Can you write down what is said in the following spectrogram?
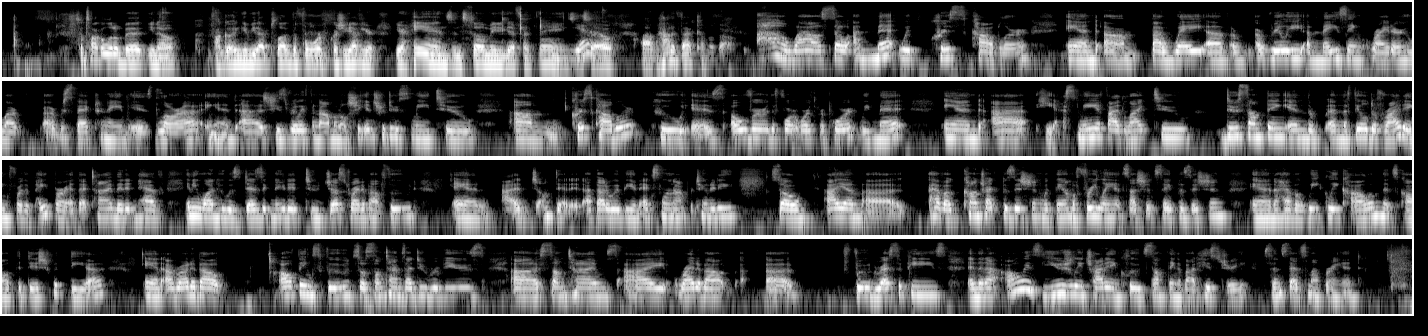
So talk a little bit, you know. I'll go ahead and give you that plug, the Fort Worth, because you have your your hands in so many different things. Yeah. And so, um, how did that come about? Oh, wow. So I met with Chris Cobler, and um, by way of a, a, really amazing writer who I uh, respect, her name is Laura, and uh, she's really phenomenal. She introduced me to um, Chris Cobler, who is over the Fort Worth Report. We met, and uh, he asked me if I'd like to do something in the in the field of writing for the paper at that time they didn't have anyone who was designated to just write about food and I jumped at it. I thought it would be an excellent opportunity. So I am uh, have a contract position with them, a freelance, I should say, position, and I have a weekly column that's called The Dish with Deah, and I write about all things food. So sometimes I do reviews. Uh, sometimes I write about uh, food recipes. And then I always usually try to include something about history since that's my brand.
